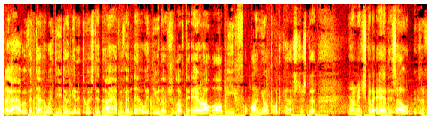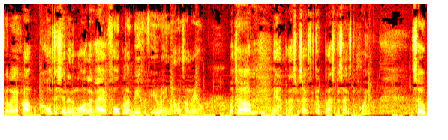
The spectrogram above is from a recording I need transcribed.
like, I have a vendetta with you. Don't get it twisted. I have a vendetta with you, and I would just love to air out our beef on your podcast just to, you know what I mean? Just gotta air this out because I feel like I can't hold this in anymore. Like, I have full blown beef with you right now. It's unreal. But um, yeah, but that's besides the that's besides the point. So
